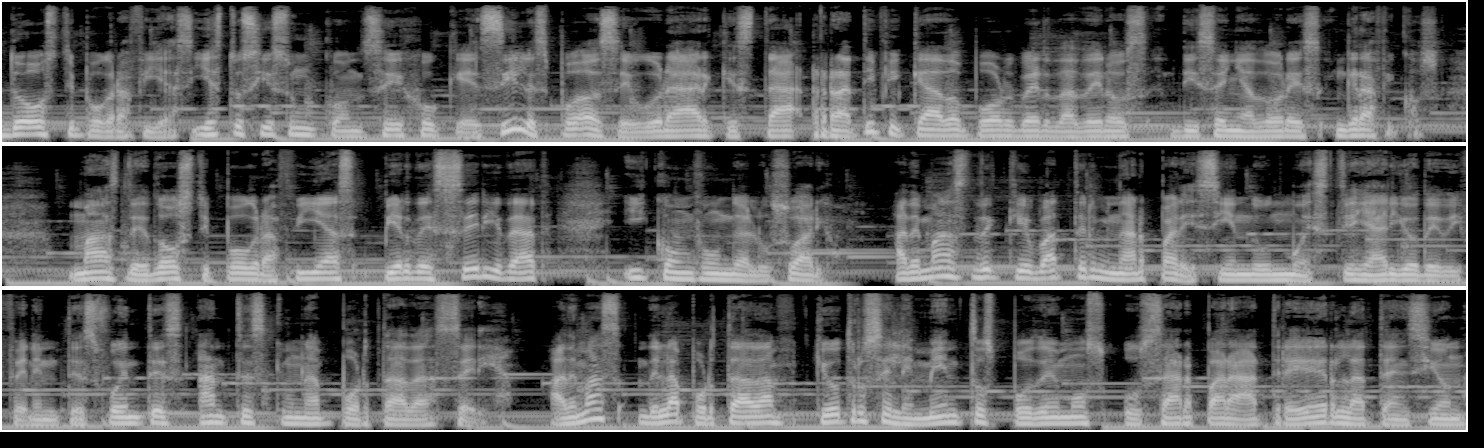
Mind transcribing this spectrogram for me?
dos tipografías y esto sí es un consejo que sí les puedo asegurar que está ratificado por verdaderos diseñadores gráficos. Más de dos tipografías pierde seriedad y confunde al usuario además de que va a terminar pareciendo un muestriario de diferentes fuentes antes que una portada seria. Además de la portada, ¿qué otros elementos podemos usar para atraer la atención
